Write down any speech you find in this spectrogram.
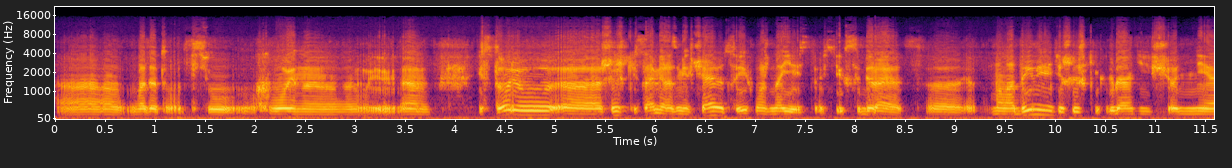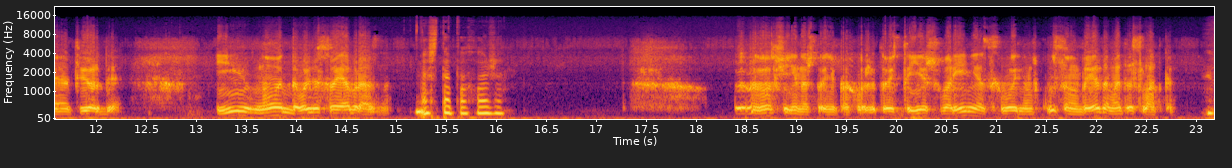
э, вот эту вот всю хвойную э, историю, э, шишки сами размягчаются, их можно есть. То есть их собирают э, молодыми, эти шишки, когда они еще не твердые. И, ну, довольно своеобразно. На что похоже? Вообще ни на что не похоже. То есть ты ешь варенье с хвойным вкусом, и при этом это сладко.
